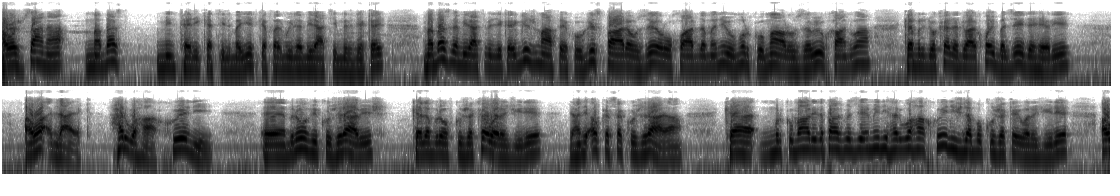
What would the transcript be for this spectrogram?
ئەوەش بزانە مەبەست من تەریکەتی المەیت کە فەرمووی لە میراتی مردەکەی مەبەز لە میراتبیەکەی گشت مافێک و گست پارە و زێر و خواردەمەنی و مرک و ماڵ و زەوی و خانووە کە مردوەکە لە دوای خۆی بەجێ دەهێری ئەوە لایەک هەروەها خوێنی مرۆڤی کوژراویش کە لە مرۆڤ کوژەکە وەرەگیرێ یعنی ئەو کەسە کوژرایە کە مرکوماری لە پاش بەجێمێنی هەروەها خوێنیش لە بۆ کوژەکەی وەرەگیرێ ئەو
